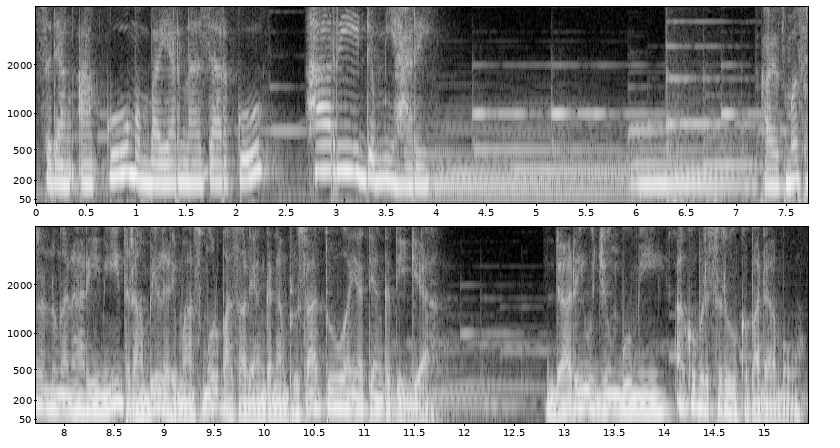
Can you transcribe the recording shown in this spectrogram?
sedang aku membayar nazarku hari demi hari. Ayat Mas Renungan hari ini terambil dari Mazmur pasal yang ke-61 ayat yang ketiga. Dari ujung bumi aku berseru kepadamu,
